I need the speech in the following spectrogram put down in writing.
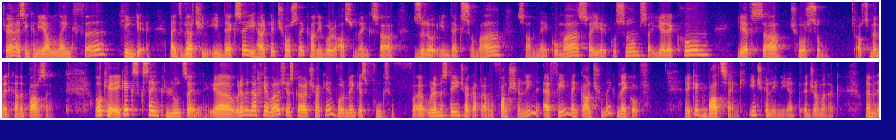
չէ՞, այսինքն իր length-ը 5 է, բայց վերջին ինդեքսը իհարկե 4 է, քանի որ ասում ենք սա 0 ինդեքսում է, սա 1-ում է, սա 2-ում, սա 3-ում եւ սա 4-ում։ Կարծում եմ այդքանը པարզ է։ Okay, եկեք սկսենք լուծել։ Ուրեմն նախ եւ առաջ ես կարողացակեմ, որ մենք այս ուրեմն ստե ինչ է կատարվում, function-ին f-ին մենք կանչում ենք 1-ով։ Եկեք բացենք, ինչ կլինի այդ այդ ժամանակ։ Ուրեմն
